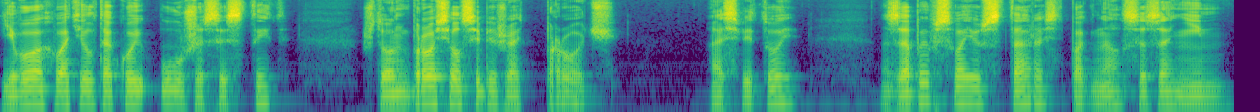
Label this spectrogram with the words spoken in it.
Его охватил такой ужас и стыд, что он бросился бежать прочь, а святой, забыв свою старость, погнался за ним,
